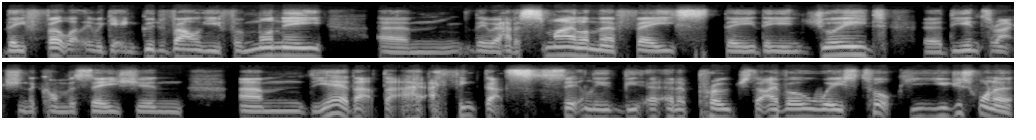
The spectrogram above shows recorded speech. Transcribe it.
They felt like they were getting good value for money. Um, they were, had a smile on their face. They they enjoyed uh, the interaction, the conversation, and yeah, that, that I, think that's certainly the, an approach that I've always took. You, you just want to,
